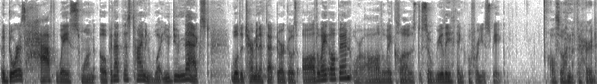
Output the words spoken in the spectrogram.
A door is halfway swung open at this time and what you do next will determine if that door goes all the way open or all the way closed. So really think before you speak. Also on the third,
